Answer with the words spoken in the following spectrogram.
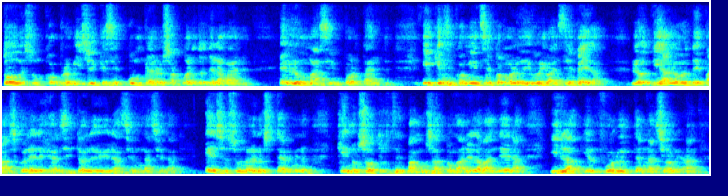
todo es un compromiso y que se cumplan los acuerdos de La Habana. Es lo más importante. Y que se comience, como lo dijo Iván Cepeda, los diálogos de paz con el Ejército de Liberación Nacional. Eso es uno de los términos que nosotros vamos a tomar en la bandera y, la, y el foro internacional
